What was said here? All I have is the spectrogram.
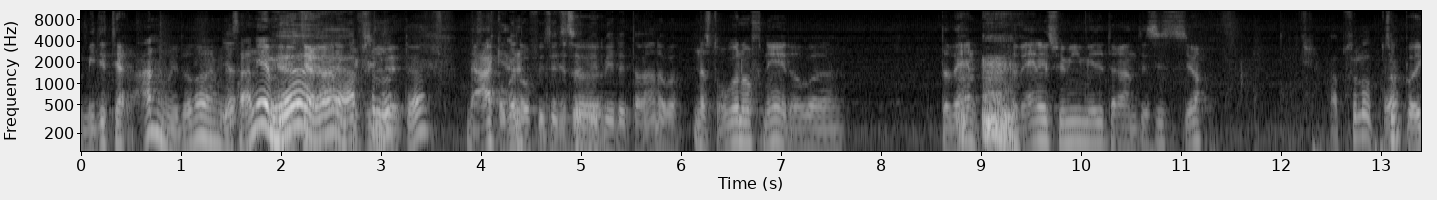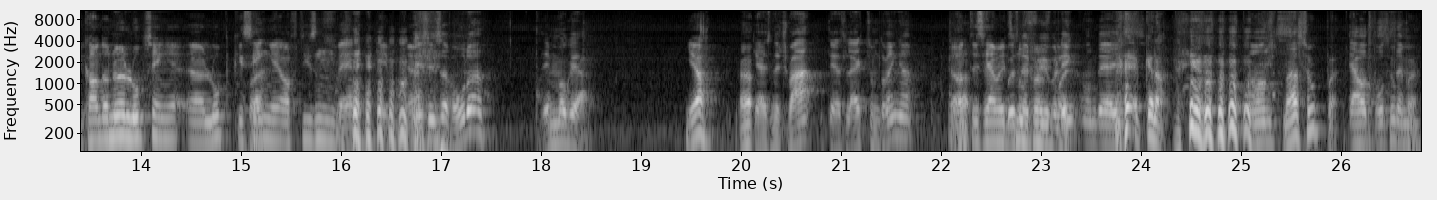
Mediterran halt, oder? Wir Ja. sind ja im Ja, mediterranen ja, Gefilde. absolut. Ja. Nein. Stroganoff ist jetzt also, nicht mediterran, aber Na, Stroganoff nicht, aber der Wein. der Wein ist für mich mediterran. Das ist, ja, Absolut. Ja. super. Ich kann da nur Lobsänge, äh, Lobgesänge auf diesen Wein geben. Ja. das ist ein Roder, den mag ich auch. ja. Der ist nicht schwer, der ist leicht zum Trinken, ja, und das haben wir muss jetzt nur nicht viel überlegen und er, ist, Genau. und Na super. er hat trotzdem Super.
